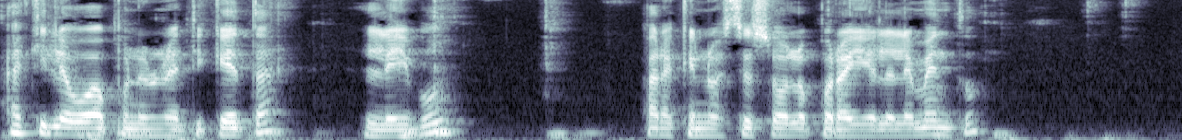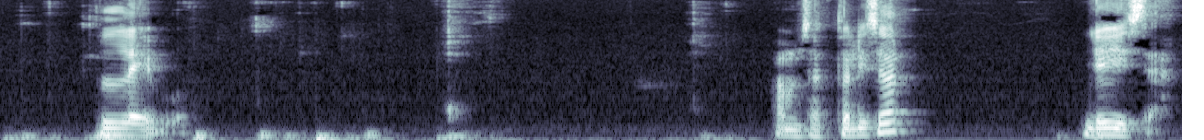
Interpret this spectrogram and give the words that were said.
aquí le voy a poner una etiqueta, label, para que no esté solo por ahí el elemento. Label. Vamos a actualizar. Y ahí está.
